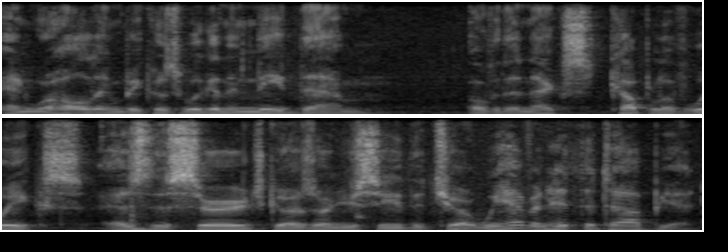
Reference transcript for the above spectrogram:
and we're holding because we're going to need them over the next couple of weeks as the surge goes on. You see the chart. We haven't hit the top yet,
